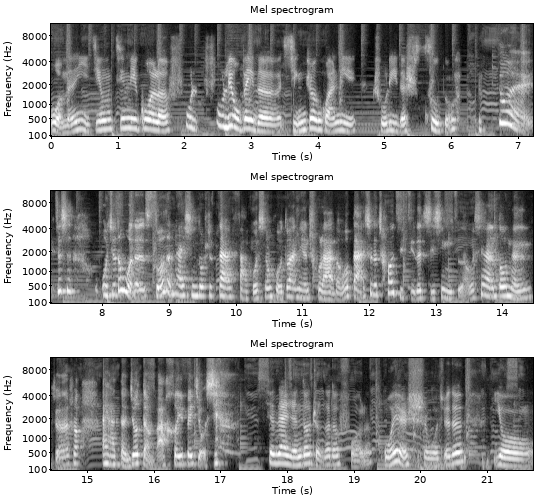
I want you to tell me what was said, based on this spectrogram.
我们已经经历过了负负六倍的行政管理处理的速度？对，就是我觉得我的所有的耐心都是在法国生活锻炼出来的。我本来是个超级急的急性子，我现在都能觉得说，哎呀，等就等吧，喝一杯酒先。现在人都整个都佛了，我也是。我觉得有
